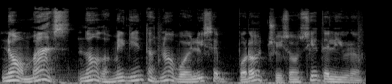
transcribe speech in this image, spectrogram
No, más, no, 2.500 no, porque lo hice por 8 y son 7 libros.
